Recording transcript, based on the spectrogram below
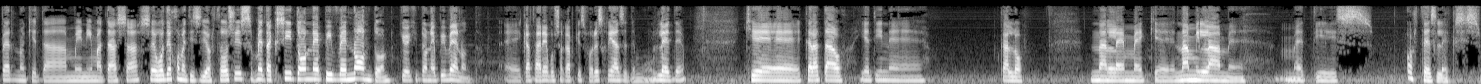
παίρνω και τα μηνύματά σας. Εγώ δέχομαι τις διορθώσεις μεταξύ των επιβενόντων και όχι των επιβαίνοντων. Ε, καθαρεύουσα κάποιες φορές χρειάζεται μου λέτε και κρατάω γιατί είναι καλό να λέμε και να μιλάμε με τις ορθές λέξεις.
